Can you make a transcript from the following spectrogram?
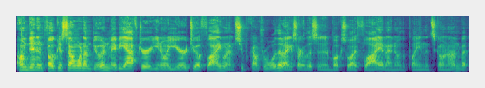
honed in and focused on what I'm doing. Maybe after you know a year or two of flying, when I'm super comfortable with it, I can start listening to books while I fly, and I know the plane that's going on. But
